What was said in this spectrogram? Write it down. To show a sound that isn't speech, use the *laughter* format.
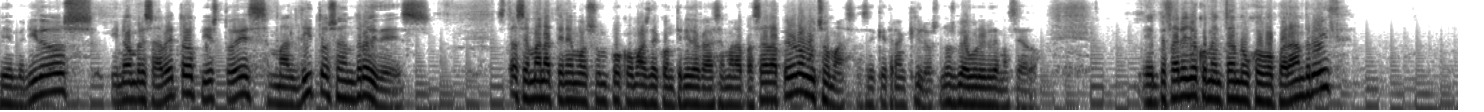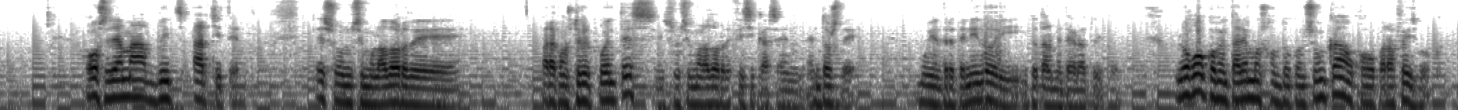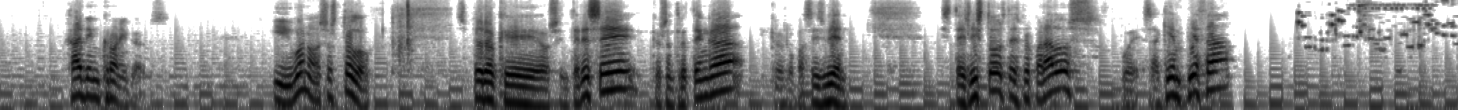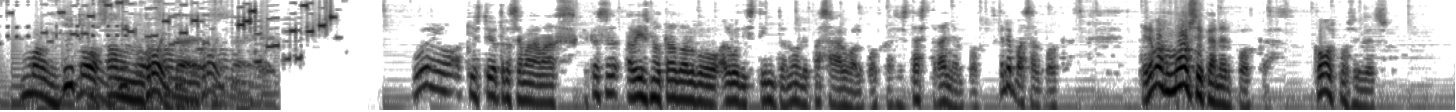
Bienvenidos, mi nombre es Abetop y esto es Malditos Androides. Esta semana tenemos un poco más de contenido que la semana pasada, pero no mucho más, así que tranquilos, no os voy a aburrir demasiado. Empezaré yo comentando un juego para Android. O se llama Bridge Architect. Es un simulador de para construir puentes, es un simulador de físicas en, en 2D. Muy entretenido y totalmente gratuito. Luego comentaremos junto con Sunka un juego para Facebook, Hidden Chronicles. Y bueno, eso es todo. Espero que os interese, que os entretenga y que os lo paséis bien. ¿Estáis listos? ¿Estáis preparados? Pues aquí empieza. Malditos androides. Bueno, aquí estoy otra semana más. Quizás habéis notado algo, algo distinto, ¿no? Le pasa algo al podcast. Está extraño el podcast. ¿Qué le pasa al podcast? Tenemos música en el podcast. ¿Cómo es posible eso?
